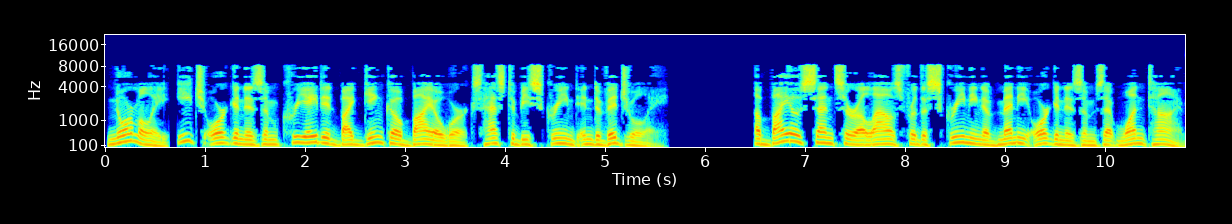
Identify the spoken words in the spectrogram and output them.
Normally, each organism created by Ginkgo Bioworks has to be screened individually. A biosensor allows for the screening of many organisms at one time.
